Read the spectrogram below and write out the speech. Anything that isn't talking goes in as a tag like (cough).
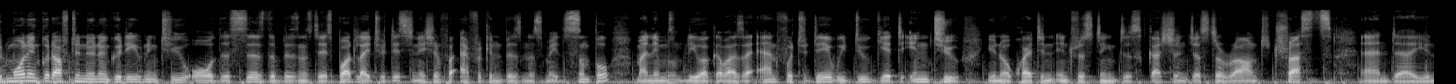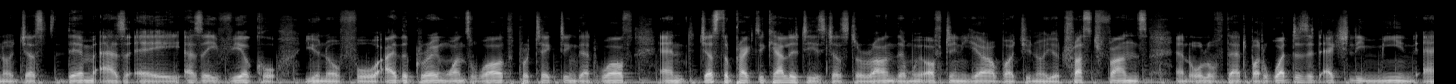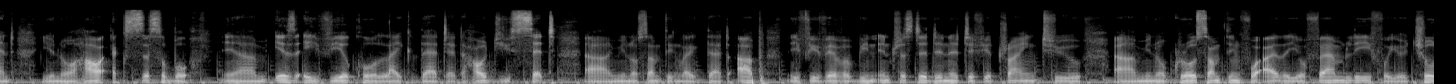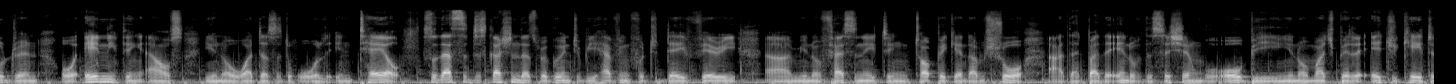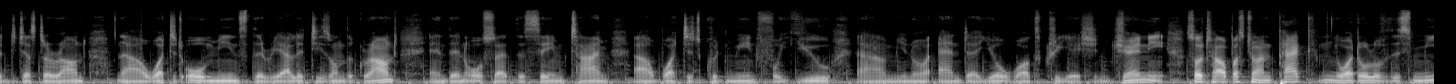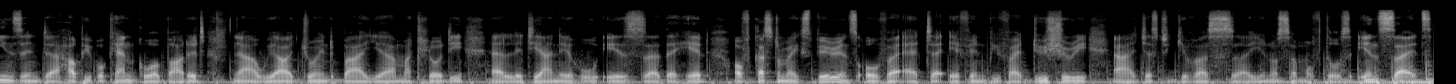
Good morning, good afternoon, and good evening to you all. This is the Business Day Spotlight, your destination for African business made simple. My name is Mudiwa Gavaza, and for today, we do get into, you know, quite an interesting discussion just around trusts and, uh, you know, just them as a as a vehicle, you know, for either growing one's wealth, protecting that wealth, and just the practicalities just around them. We often hear about, you know, your trust funds and all of that, but what does it actually mean, and you know, how accessible um, is a vehicle like that. And how do you set um, you know something like that up? If you've ever been interested in it if you're trying to um, you know grow something for either your family for your children or anything else you know what does it all entail? So that's the discussion that we're going to be having for today. Very um, you know fascinating topic. And i'm sure uh, that by the end of the session we'll all be you know much better educated just around uh, what it all means the realities on the ground, and then also at the same time uh, what it could mean for you, um, you know, and uh, your wealth creation journey. So to help us to unpack what all of this means and uh, how people can go about it, uh, we are joined by uh, Matlodi uh, Letiane, who is uh, the head of customer experience over at uh, FNB Fiduciary, just to give us, you know, some of those insights.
